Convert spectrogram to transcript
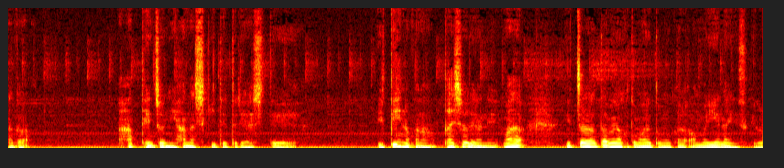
なんか店長に話聞いてたりはして言っていいのかな？大丈夫だよね。まだ言っちゃダメなこともあると思うからあんま言えないんですけど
